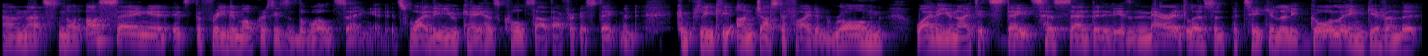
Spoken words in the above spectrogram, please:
And that's not us saying it, it's the free democracies of the world saying it. It's why the UK has called South Africa's statement completely unjustified and wrong, why the United States has said that it is meritless and particularly galling, given that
